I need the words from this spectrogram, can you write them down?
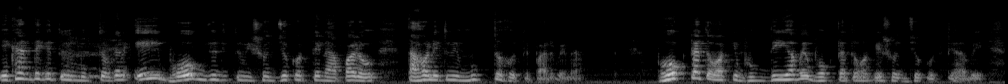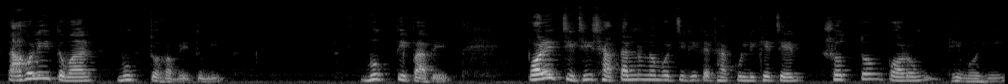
এখান থেকে তুমি মুক্ত কারণ এই ভোগ যদি তুমি সহ্য করতে না পারো, তাহলে তুমি মুক্ত হতে পারবে না। ভোগটা তোমাকে ভুগতেই হবে, ভোগটা তোমাকে সহ্য করতে হবে। তাহলেই তোমার মুক্ত হবে তুমি। মুক্তি পাবে। পরের চিঠি, সাতান্ন নম্বর চিঠিটা ঠাকুর লিখেছেন, সত্যং পরম ধীমহি।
